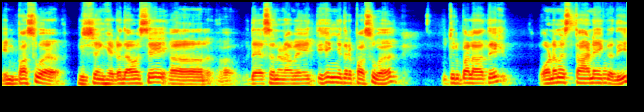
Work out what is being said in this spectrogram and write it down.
ඉන් පසුව විශෂෙන් හෙට දවසේ දෑසන නවේ තිහෙන් ඉතර පසුව උතුරු පලාතේ ඕනම ස්ථානයකදී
